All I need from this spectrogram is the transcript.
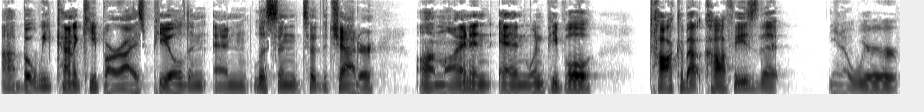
uh, but we kind of keep our eyes peeled and, and listen to the chatter online. And, and when people talk about coffees that you know we're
